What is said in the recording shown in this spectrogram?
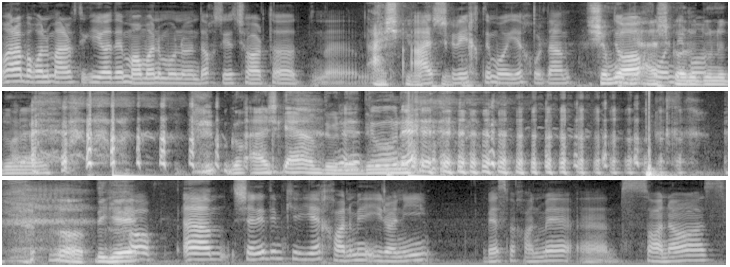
ما هم به قول معروف دیگه یاد مامانمون رو انداخت یه چهار تا اشک ریختی. اشک ریختیم و یه خوردم شما اشکا رو دونه دونه آره. گفت اشک هم دونه. دونه. خب دیگه؟ خب شنیدیم که یه خانم ایرانی به اسم خانم ساناز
